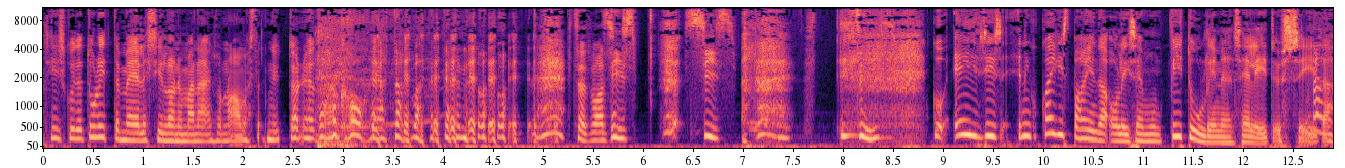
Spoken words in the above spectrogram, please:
Siis kun te tulitte meille silloin, niin mä näin sun naamasta, että nyt on jotain kauheaa tapahtunut. Sä oot vaan siis, siis, siis. Kun ei siis, niin kuin kaikista pahinta oli se mun vitullinen selitys siitä.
